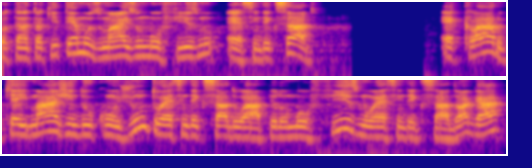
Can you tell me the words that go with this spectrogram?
Portanto, aqui temos mais um morfismo S indexado. É claro que a imagem do conjunto S indexado A pelo morfismo S indexado H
